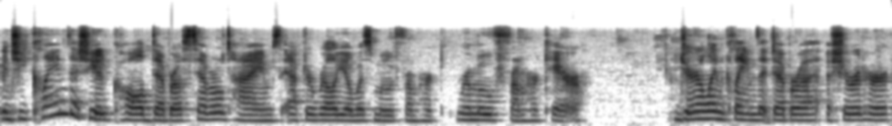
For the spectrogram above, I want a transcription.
and she claimed that she had called Deborah several times after Rilya was moved from her, removed from her care. Geraldine claimed that Deborah assured her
